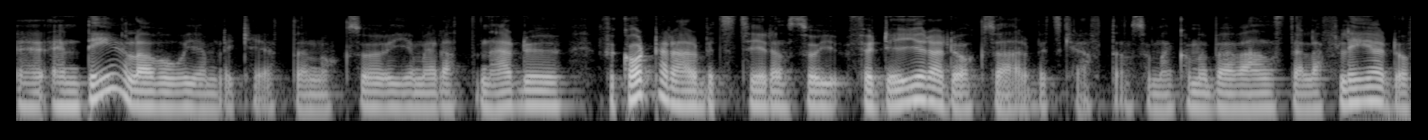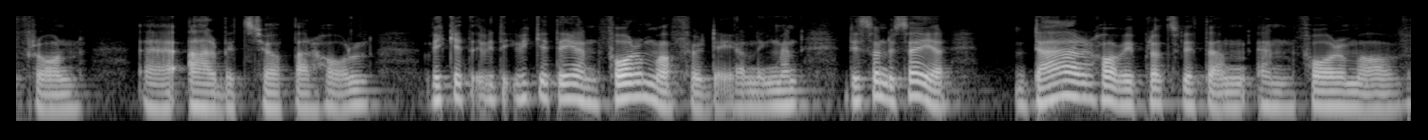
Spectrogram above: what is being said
eh, en del av ojämlikheten också i och med att när du förkortar arbetstiden så fördyrar du också arbetskraften så man kommer behöva anställa fler då från eh, arbetsköparhåll vilket, vilket är en form av fördelning. Men det är som du säger, där har vi plötsligt en, en form av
